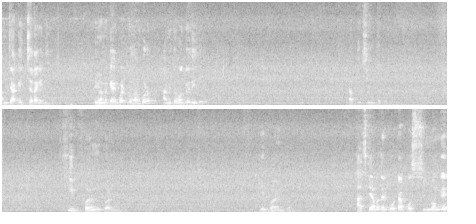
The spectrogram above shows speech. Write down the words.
আমি যাকে ইচ্ছা তাকে দিই। তুমি আমাকে একবার প্রদান করো, আমি তোমাকেও দিয়ে দেবো। আপনি চিন্তা করুন। কি ভয়ঙ্কর? কি ভয়ঙ্কর। আজকে আমাদের গোটা পশ্চিমবঙ্গে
